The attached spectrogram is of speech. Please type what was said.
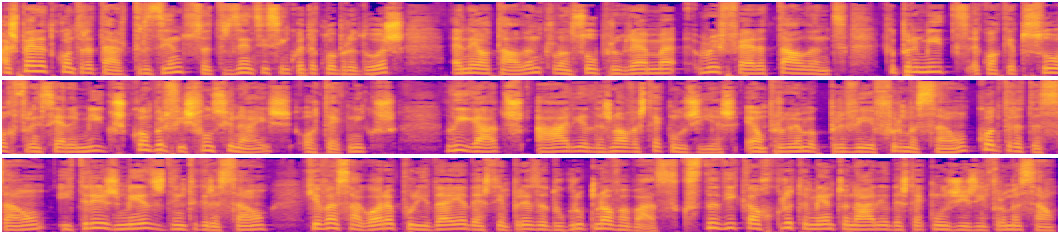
À espera de contratar 300 a 350 colaboradores, a NeoTalent lançou o programa Refer a Talent, que permite a qualquer pessoa referenciar amigos com perfis funcionais ou técnicos ligados à área das novas tecnologias. É um programa que prevê formação, contratação e três meses de integração, que avança agora por ideia desta empresa do Grupo Nova Base, que se dedica ao recrutamento na área das tecnologias de informação.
